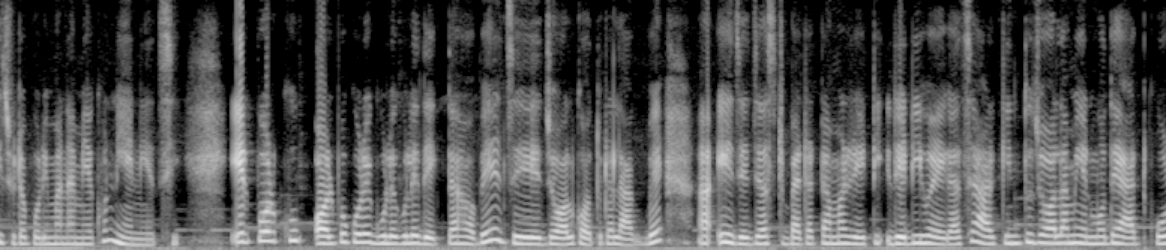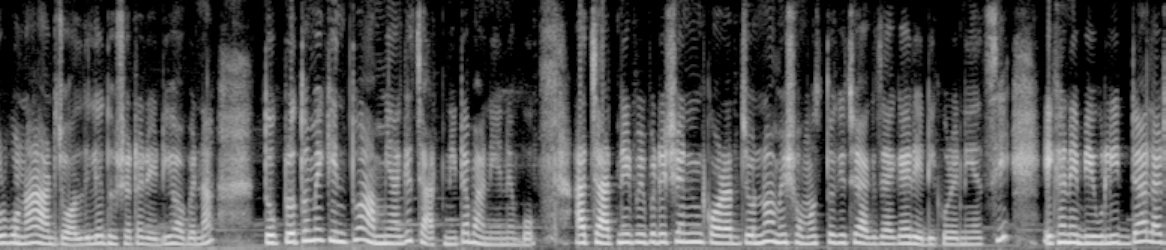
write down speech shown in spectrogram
কিছুটা পরিমাণ আমি এখন নিয়ে নিয়েছি। এরপর খুব অল্প করে গুলে গুলে দেখতে হবে যে জল কতটা লাগবে। এই যে জাস্ট ব্যাটারটা আমার রেডি রেডি হয়ে গেছে। আর কিন্তু জল আমি এর মধ্যে অ্যাড করব না, আর জল দিলে ধোসাটা রেডি হবে না। তো প্রথমে কিন্তু আমি আগে চাটনিটা বানিয়ে নেব। আর চাটনির প্রিপারেশন করার জন্য আমি সমস্ত কিছু এক জায়গায় রেডি করে নিয়েছি। এখানে বিউলির ডাল আর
